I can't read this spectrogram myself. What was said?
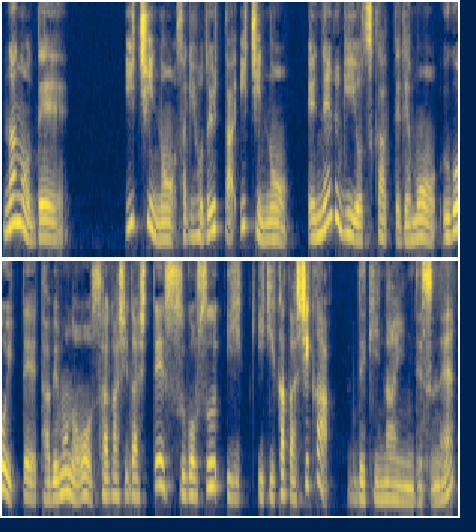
なので、1の、先ほど言った1のエネルギーを使ってでも動いて食べ物を探し出して過ごす生き方しかできないんですね。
